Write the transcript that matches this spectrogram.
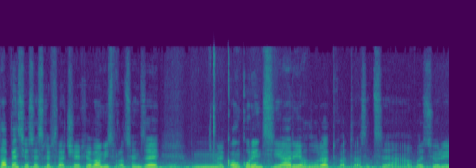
საპენსიო სესხებს რაც შეეხება მის პროცენტზე კონკურენცია რეალურად თქვა რასაც ოპოზიციური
